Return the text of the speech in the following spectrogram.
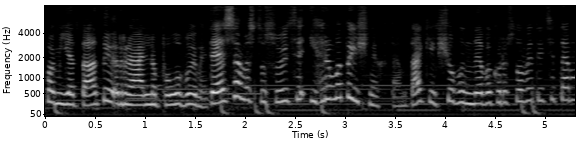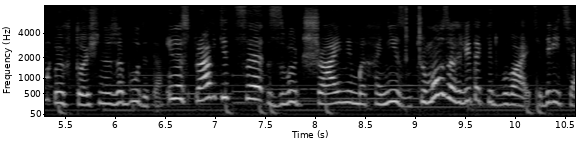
пам'ятати реально половини. Те саме стосується і граматичних тем. Так, якщо ви не використовуєте ці теми, ви їх точно забудете. І насправді це звичайний механізм. Чому взагалі так відбувається? Дивіться,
